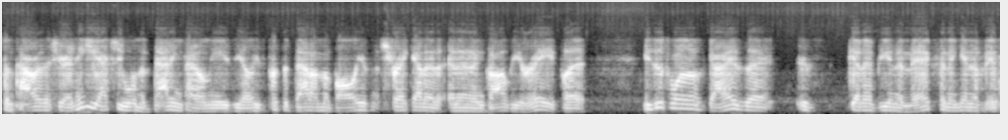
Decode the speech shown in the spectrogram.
some power this year. I think he actually won the batting title in the AZL. He's put the bat on the ball. He doesn't strike out at, at an ungodly rate, but he's just one of those guys that is going to be in the mix. And again, if, if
